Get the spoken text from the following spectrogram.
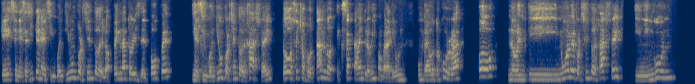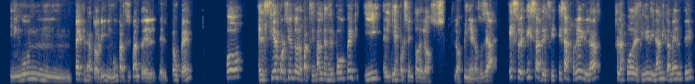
que se necesiten el 51% de los pegnatories del POPE y el 51% del hash rate, todos hechos votando exactamente lo mismo para que un, un payout ocurra, o 99% de hash rate y ningún, y ningún ningún participante del, del o el 100% de los participantes del POPEC y el 10% de los, los mineros. O sea, esas, esas reglas yo las puedo definir dinámicamente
